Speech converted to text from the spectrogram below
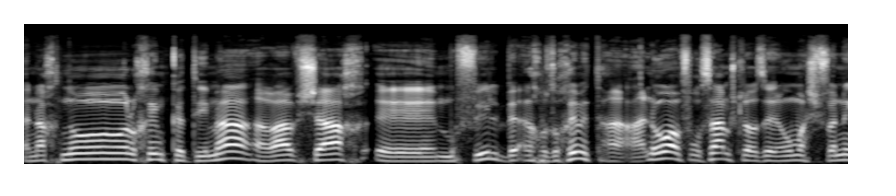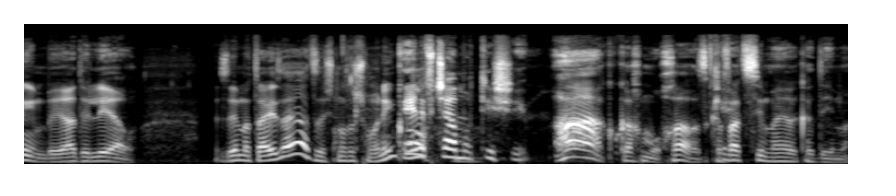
אנחנו הולכים קדימה, הרב שך אה, מוביל, ב... אנחנו זוכרים את הנאום המפורסם שלו, זה נאום השפנים ביד אליהו. זה מתי זה היה? זה שנות ה-80 כבר? 1990. אה, כל כך מאוחר, אז כן. קפצתי מהר קדימה.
